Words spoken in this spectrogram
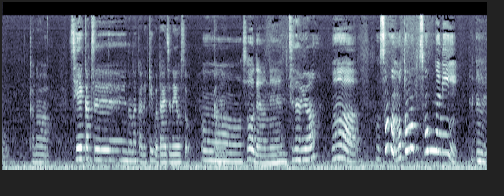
うから生活の中で結構大事な要素、うんかな。うんそうだようねん、ちなみには？はそうもともとそんなにうん。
